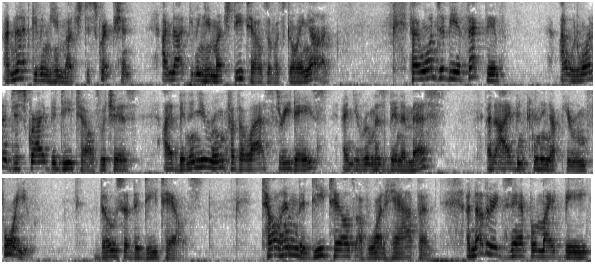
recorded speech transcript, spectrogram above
I'm not giving him much description. I'm not giving him much details of what's going on. If I want to be effective, I would want to describe the details, which is I've been in your room for the last three days and your room has been a mess, and I've been cleaning up your room for you. Those are the details. Tell him the details of what happened. Another example might be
